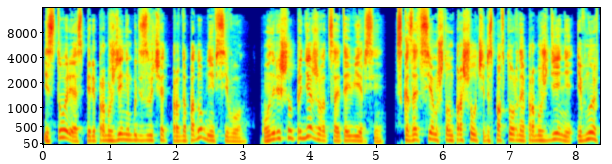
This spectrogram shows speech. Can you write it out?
История с перепробуждением будет звучать правдоподобнее всего. Он решил придерживаться этой версии. Сказать всем, что он прошел через повторное пробуждение и вновь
